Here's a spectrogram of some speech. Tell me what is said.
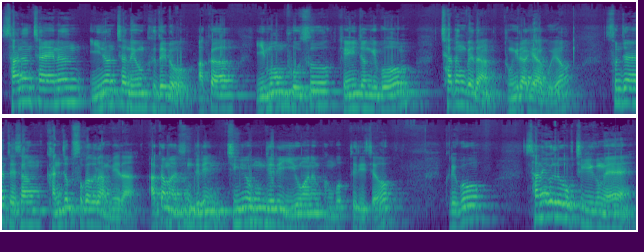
4년 차에는 2년 차 내용 그대로 아까 임원 보수, 개인정기보험, 차등 배당 동일하게 하고요. 손자녀 대상 간접 소각을 합니다. 아까 말씀드린 징여공제를 이용하는 방법들이죠. 그리고 사내근로복지기금에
